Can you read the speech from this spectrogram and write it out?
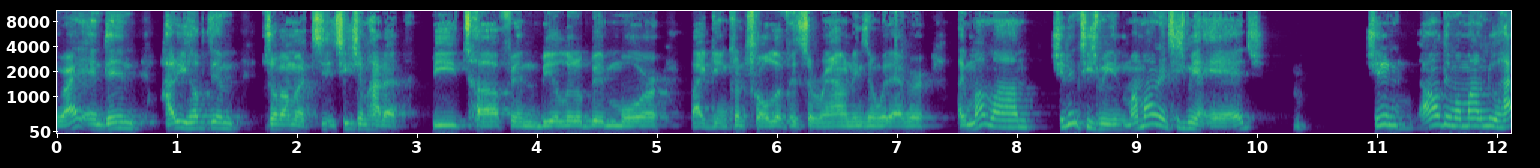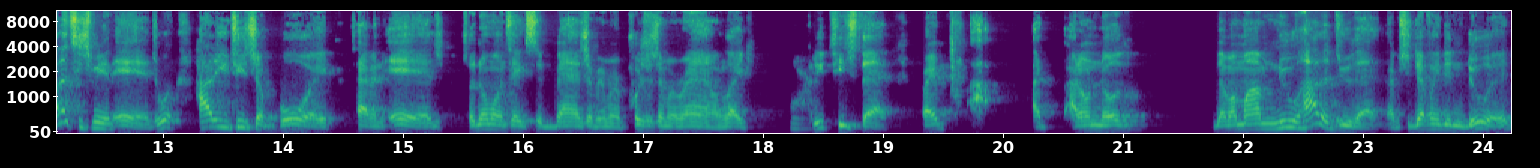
Right. And then how do you help them? So if I'm going to teach him how to be tough and be a little bit more like in control of his surroundings and whatever. Like my mom, she didn't teach me. My mom didn't teach me an edge. She didn't. I don't think my mom knew how to teach me an edge. How do you teach a boy to have an edge so no one takes advantage of him or pushes him around? Like, how do you teach that? Right. I, I don't know that my mom knew how to do that. I mean, she definitely didn't do it.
